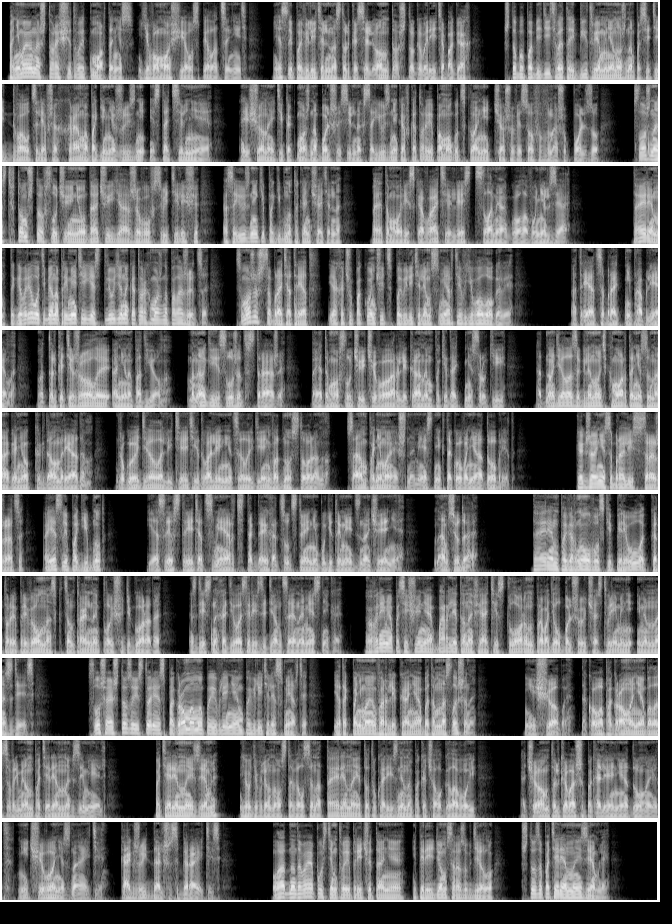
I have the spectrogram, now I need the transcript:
Понимаю, на что рассчитывает Мортонис, его мощь я успел оценить. Если повелитель настолько силен, то что говорить о богах? Чтобы победить в этой битве, мне нужно посетить два уцелевших храма богини жизни и стать сильнее. А еще найти как можно больше сильных союзников, которые помогут склонить чашу весов в нашу пользу. Сложность в том, что в случае неудачи я живу в святилище — а союзники погибнут окончательно. Поэтому рисковать и лезть, сломя голову, нельзя. «Тайрин, ты говорил, у тебя на примете есть люди, на которых можно положиться. Сможешь собрать отряд? Я хочу покончить с Повелителем Смерти в его логове». «Отряд собрать не проблема. Вот только тяжелые, а не на подъем. Многие служат в страже, поэтому в случае чего орликанам покидать не с руки. Одно дело заглянуть к Мортонису на огонек, когда он рядом». Другое дело лететь едва ли не целый день в одну сторону. Сам понимаешь, наместник такого не одобрит. Как же они собрались сражаться? А если погибнут? Если встретят смерть, тогда их отсутствие не будет иметь значения. Нам сюда. Тайрин повернул в узкий переулок, который привел нас к центральной площади города. Здесь находилась резиденция наместника. Во время посещения Барлетона феатист Лорен проводил большую часть времени именно здесь — «Слушай, а что за история с погромом и появлением Повелителя Смерти? Я так понимаю, в Орликане об этом наслышаны?» «Еще бы. Такого погрома не было со времен потерянных земель». «Потерянные земли?» Я удивленно уставился на Тайрина, и тот укоризненно покачал головой. «О чем только ваше поколение думает? Ничего не знаете. Как жить дальше собираетесь?» «Ладно, давай опустим твои причитания и перейдем сразу к делу. Что за потерянные земли?»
